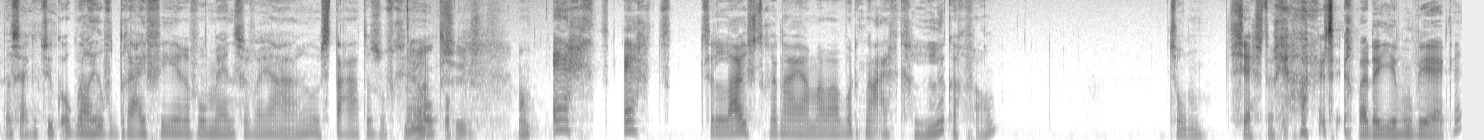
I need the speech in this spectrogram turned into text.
dat zijn natuurlijk ook wel heel veel drijfveren voor mensen van ja, oh, status of Ja, geld. of, precies. maar om echt, echt te luisteren naar ja, maar waar word ik nou eigenlijk gelukkig van? Zo'n 60 jaar, zeg maar, dat je moet werken.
